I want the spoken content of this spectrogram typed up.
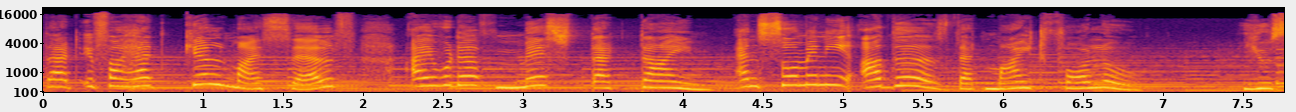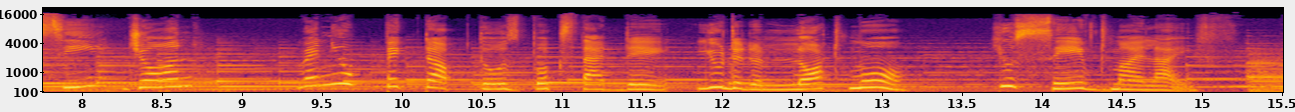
that if I had killed myself, I would have missed that time and so many others that might follow. You see, John, when you picked up those books that day, you did a lot more. You saved my life.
